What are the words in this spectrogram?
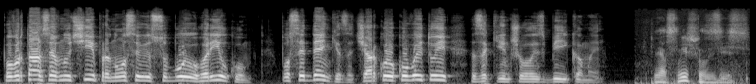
Повертався вночі, приносив із собою горілку. Посиденьки за чаркою ковитої закінчувались бійками. Я слышал здесь,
